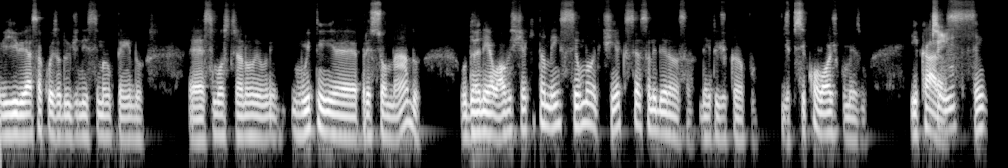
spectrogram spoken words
e essa coisa do Diniz se mantendo, é, se mostrando muito é, pressionado, o Daniel Alves tinha que também ser uma, tinha que ser essa liderança dentro de campo, de psicológico mesmo. E, cara, Sim. sem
